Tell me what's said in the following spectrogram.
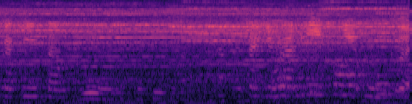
какие-то это европейские такие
